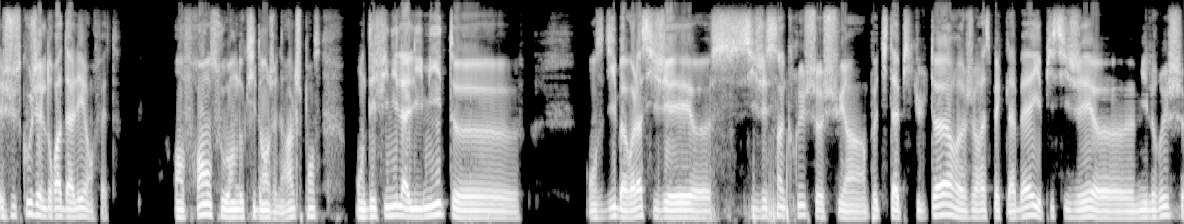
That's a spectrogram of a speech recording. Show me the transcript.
Jusqu'où j'ai le droit d'aller, en fait? En France ou en Occident en général, je pense, on définit la limite. Euh, on se dit, bah voilà, si j'ai euh, si j'ai cinq ruches, je suis un petit apiculteur, je respecte l'abeille. Et puis si j'ai euh, mille ruches,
